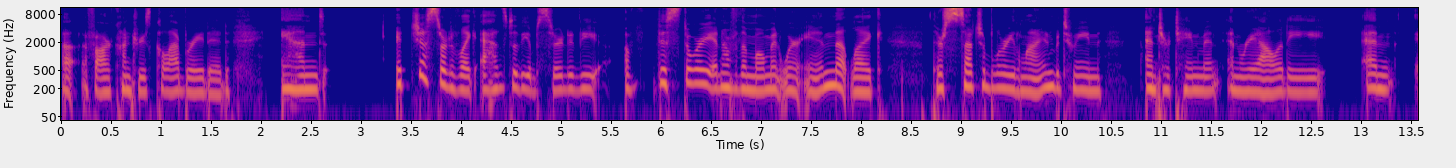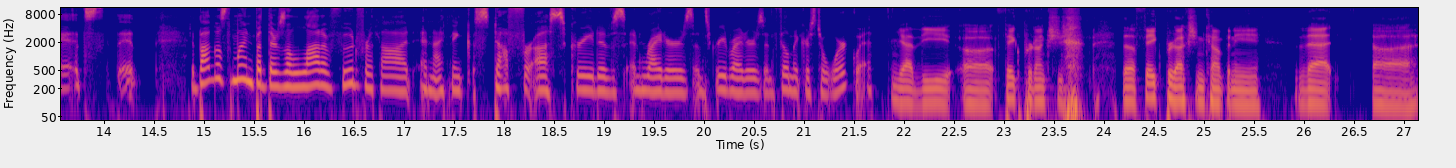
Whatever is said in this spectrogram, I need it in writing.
uh, if our countries collaborated, and it just sort of like adds to the absurdity of this story and of the moment we're in. That like there's such a blurry line between entertainment and reality and it's it, it boggles the mind but there's a lot of food for thought and i think stuff for us creatives and writers and screenwriters and filmmakers to work with Yeah, the uh, fake production, the fake production company that uh,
